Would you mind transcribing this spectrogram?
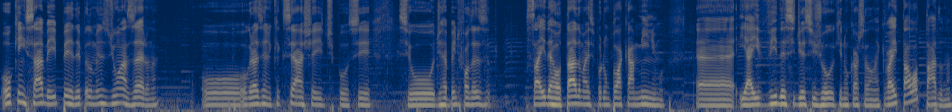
ou quem sabe aí perder pelo menos de 1 a 0 né? O, o Graziani, o que, que você acha aí, tipo, se, se o, de repente o Fortaleza sair derrotado, mas por um placar mínimo, é, e aí vi decidir esse jogo aqui no Castelão, né? Que vai estar tá lotado, né?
